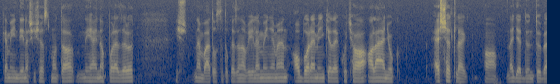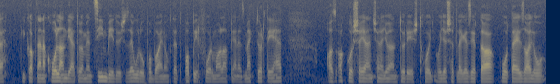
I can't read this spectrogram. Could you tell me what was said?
Kemény Dénes is ezt mondta néhány nappal ezelőtt, és nem változtatok ezen a véleményemen. Abban reménykedek, hogyha a lányok esetleg a negyed döntőbe kikapnának Hollandiától, amilyen címvédő és az Európa bajnok, tehát papírforma alapján ez megtörténhet, az akkor se jelentsen egy olyan törést, hogy, hogy esetleg ezért a kvótája zajló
